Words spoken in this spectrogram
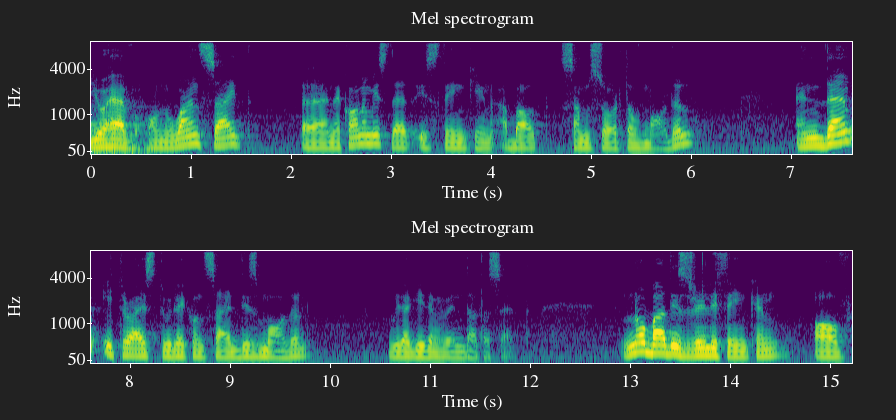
You have on one side uh, an economist that is thinking about some sort of model, and then he tries to reconcile this model with a given data set. Nobody is really thinking of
